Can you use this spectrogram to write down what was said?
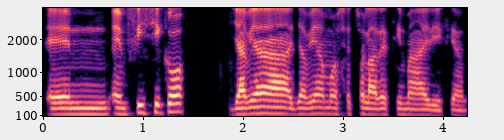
en, en físico ya, había, ya habíamos hecho la décima edición.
